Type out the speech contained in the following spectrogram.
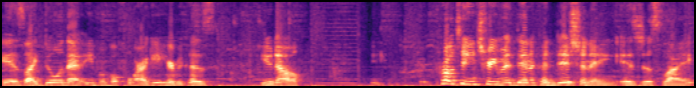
is like doing that even before I get here because, you know, protein treatment then a conditioning is just like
